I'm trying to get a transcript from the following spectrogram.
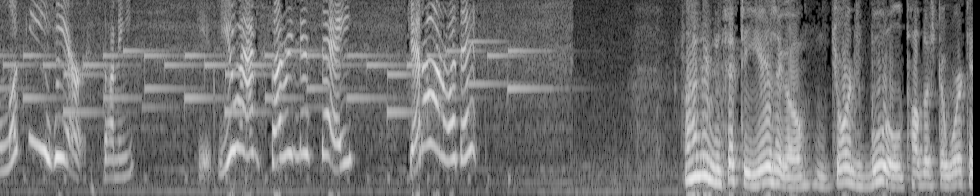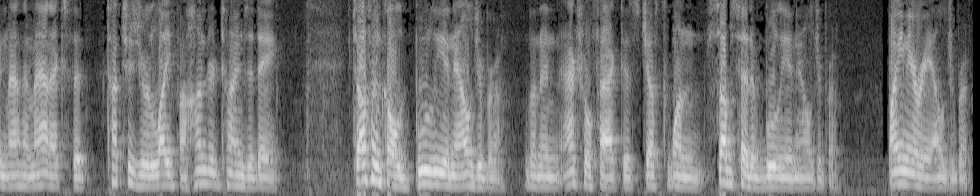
Looky here, Sonny. If you have something to say, get on with it. 150 years ago, George Boole published a work in mathematics that touches your life a hundred times a day. It's often called Boolean algebra, but in actual fact it's just one subset of Boolean algebra, binary algebra.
